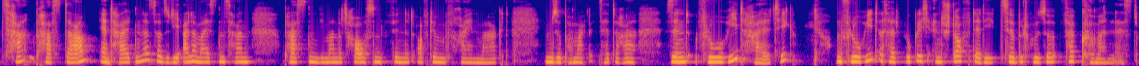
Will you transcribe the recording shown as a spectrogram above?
Zahnpasta enthalten ist. Also die allermeisten Zahnpasten, die man da draußen findet auf dem freien Markt, im Supermarkt etc., sind fluoridhaltig. Und Fluorid ist halt wirklich ein Stoff, der die Zirbeldrüse verkümmern lässt.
